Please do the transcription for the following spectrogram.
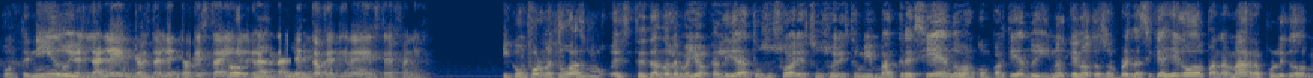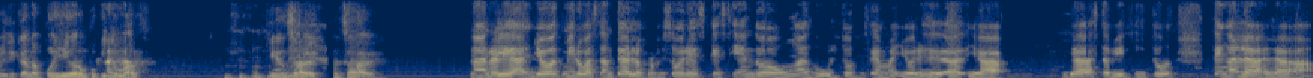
contenido. Y... El talento, el talento que está ahí, el gran talento que tiene Stephanie. Y conforme tú vas este, dándole mayor calidad a tus usuarios, tus usuarios también van creciendo, van compartiendo y no, que no te sorprenda, así que has llegado a Panamá, República Dominicana, puedes llegar un poquito más. ¿Quién sabe? ¿Quién sabe? No, en realidad yo admiro bastante a los profesores que siendo aún adultos, o sea, mayores de edad, ya, ya hasta viejitos, tengan la,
